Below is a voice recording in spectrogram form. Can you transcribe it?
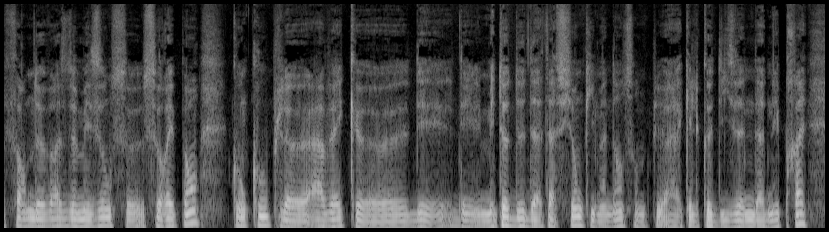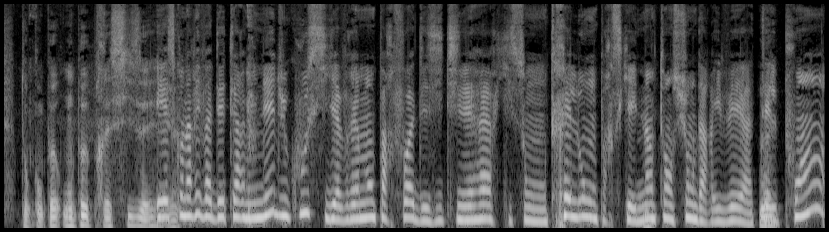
formes de vases de maison se, se répand, qu'on couple avec euh, des, des, méthodes de datation qui maintenant sont à quelques dizaines d'années près, donc on peut, on peut préciser. Et est-ce qu'on arrive à déterminer du coup s'il y a vraiment parfois des itinéraires qui sont très longs parce qu'il y a une intention d'arriver à tel point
